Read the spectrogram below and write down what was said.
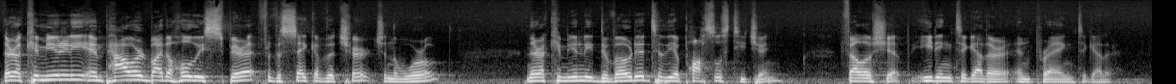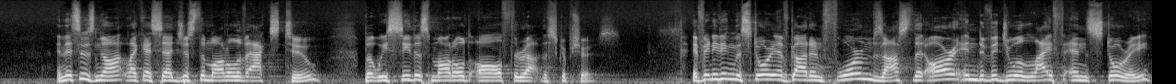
They're a community empowered by the Holy Spirit for the sake of the church and the world. And they're a community devoted to the apostles' teaching fellowship, eating together, and praying together. And this is not, like I said, just the model of Acts 2, but we see this modeled all throughout the scriptures. If anything, the story of God informs us that our individual life and story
